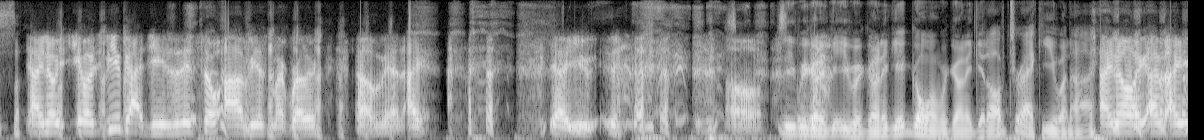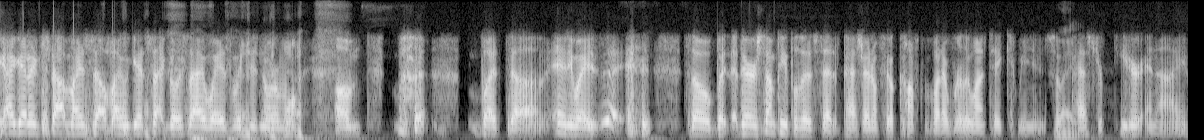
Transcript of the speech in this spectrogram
So- I know you. Know, you got Jesus. It's so obvious, my brother. Oh man, I. yeah, you. oh, See, we're gonna get we're gonna get going. We're gonna get off track, you and I. I know. I I, I got to stop myself. I get go sideways, which is normal. Um, but uh, anyways, so but there are some people that have said, Pastor, I don't feel comfortable, but I really want to take communion. So Right. Pastor Peter and I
